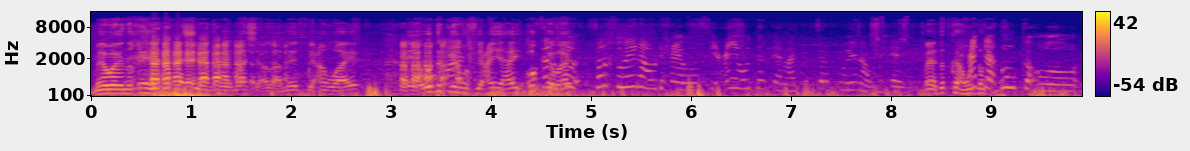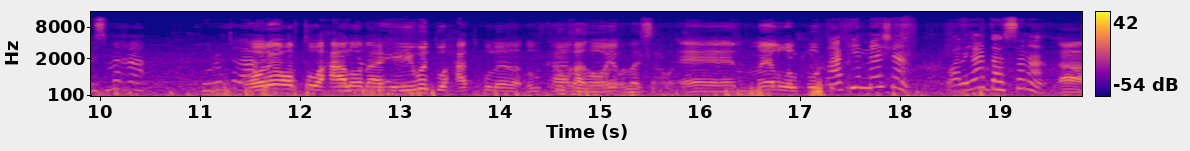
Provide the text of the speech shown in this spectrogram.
ما وين خي ما شاء الله ما في عن واي ودك ينو في عين هاي. أوكي واي فرق وين أو دحي في عين ودك أنا فرق وين أو دحي ما دتك حق دولك أو اسمها هورا ورتو وحالو أيوة، دا أيوة. هيود وحات كل دولك هاي والله صح إيه ميل والقوت. لكن ماشي. Ah,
